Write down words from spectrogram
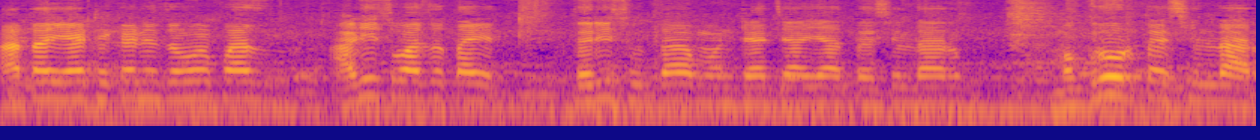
आता या ठिकाणी जवळपास अडीच वाजत आहेत तरीसुद्धा मंठ्याच्या या तहसीलदार मगरूर तहसीलदार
